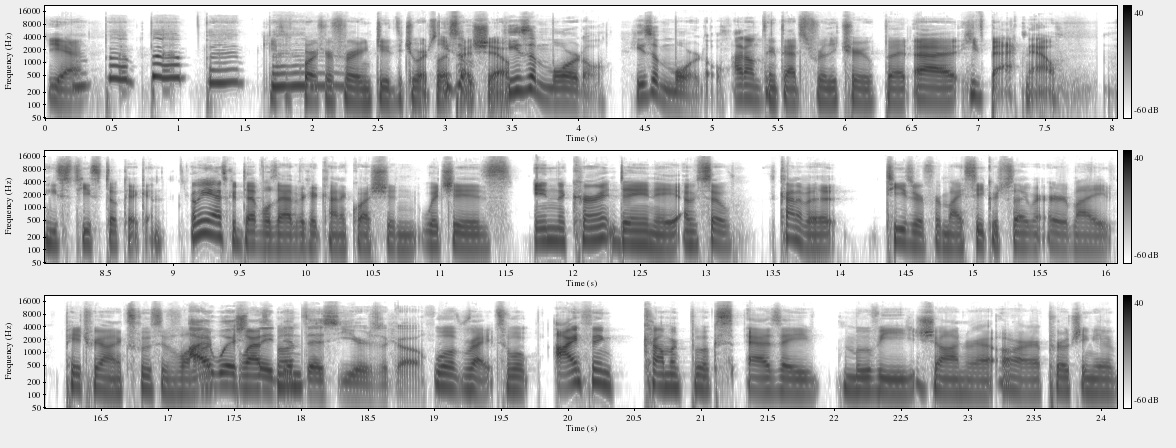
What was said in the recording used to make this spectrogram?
Yeah, he's of course referring to the George He's Lopez a, show. He's immortal. He's immortal. I don't think that's really true, but uh, he's back now. He's he's still kicking. Let me ask a devil's advocate kind of question, which is in the current day and age. I'm so it's kind of a teaser for my secret segment or my Patreon exclusive vlog. I wish they month. did this years ago. Well, right. So I think comic books as a movie genre are approaching a,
